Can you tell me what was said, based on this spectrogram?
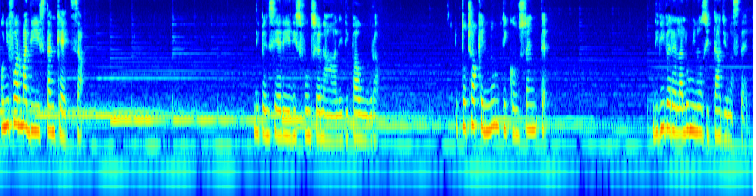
ogni forma di stanchezza, di pensieri disfunzionali, di paura, tutto ciò che non ti consente di vivere la luminosità di una stella.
